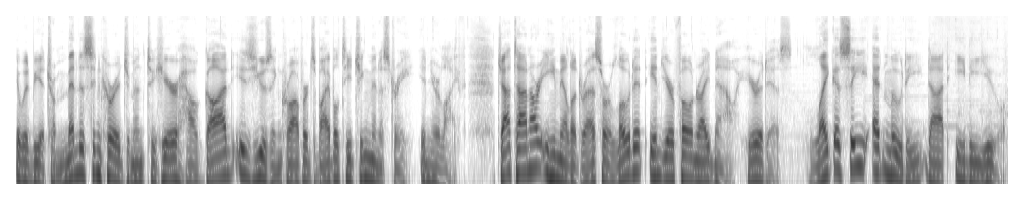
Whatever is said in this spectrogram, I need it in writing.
It would be a tremendous encouragement to hear how God is using Crawford's Bible teaching ministry in your life. Jot down our email address or load it into your phone right now. Here it is legacy at moody.edu.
